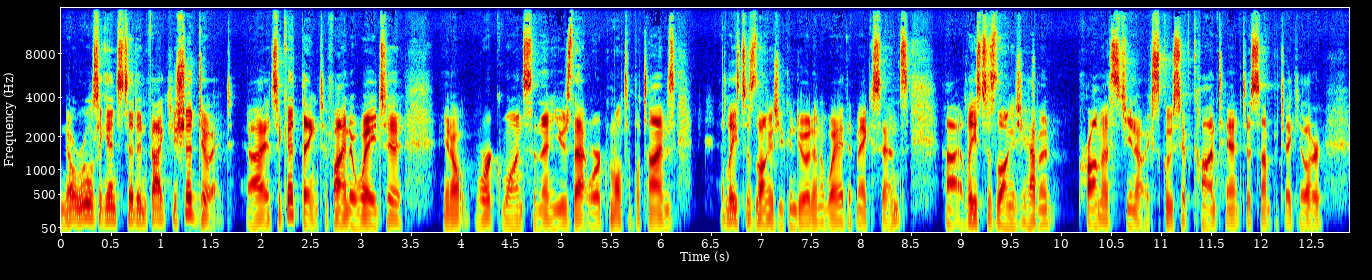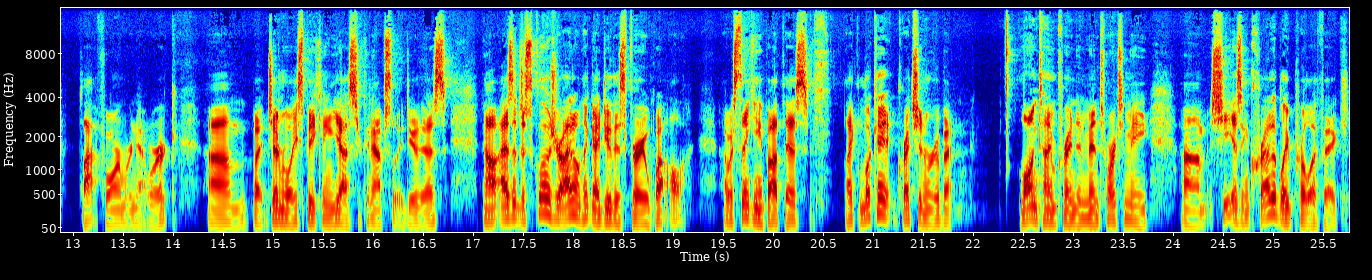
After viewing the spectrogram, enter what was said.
No rules against it. In fact, you should do it. Uh, it's a good thing to find a way to, you know, work once and then use that work multiple times. At least as long as you can do it in a way that makes sense. Uh, at least as long as you haven't promised, you know, exclusive content to some particular platform or network. Um, but generally speaking, yes, you can absolutely do this. Now, as a disclosure, I don't think I do this very well. I was thinking about this. Like, look at Gretchen Rubin longtime friend and mentor to me. Um, she is incredibly prolific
